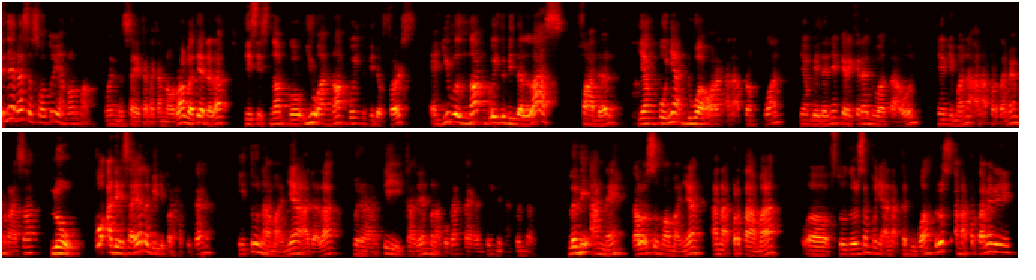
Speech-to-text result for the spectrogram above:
ini adalah sesuatu yang normal. When saya katakan normal, berarti adalah this is not go. You are not going to be the first, and you will not going to be the last father yang punya dua orang anak perempuan yang bedanya kira-kira dua tahun, yang di mana anak pertama merasa, loh, kok adik saya lebih diperhatikan? Itu namanya adalah berarti kalian melakukan parenting dengan benar. Lebih aneh kalau seumpamanya anak pertama, uh, terusan punya anak kedua, terus anak pertama gini,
